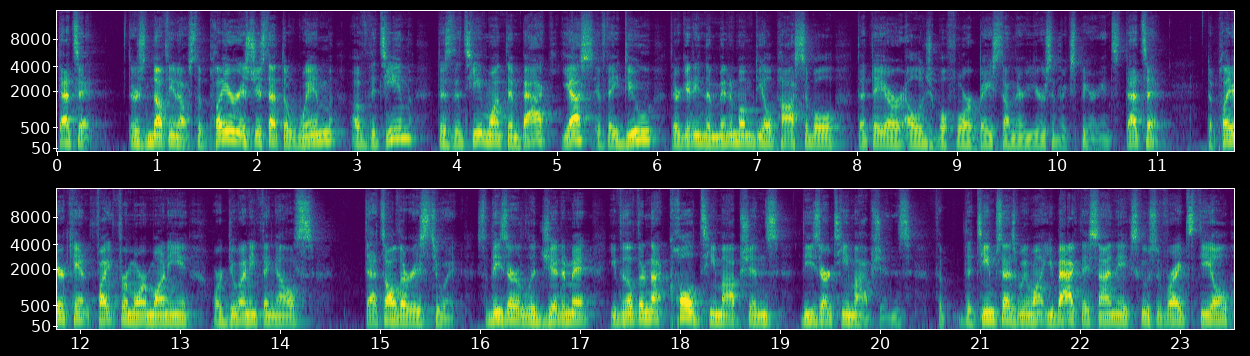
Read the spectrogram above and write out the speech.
That's it. There's nothing else. The player is just at the whim of the team. Does the team want them back? Yes. If they do, they're getting the minimum deal possible that they are eligible for based on their years of experience. That's it. The player can't fight for more money or do anything else. That's all there is to it. So these are legitimate, even though they're not called team options, these are team options. The, the team says, We want you back. They sign the exclusive rights deal.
